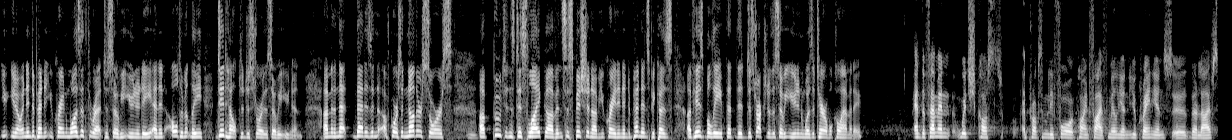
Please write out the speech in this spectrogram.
you, you know an independent Ukraine was a threat to Soviet unity, and it ultimately did help to destroy the Soviet Union. Um, and that, that is, an, of course, another source of Putin's dislike of and suspicion of Ukrainian independence because of his belief that the destruction of the Soviet Union was a terrible calamity. and the famine, which cost approximately 4.5 million Ukrainians uh, their lives,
